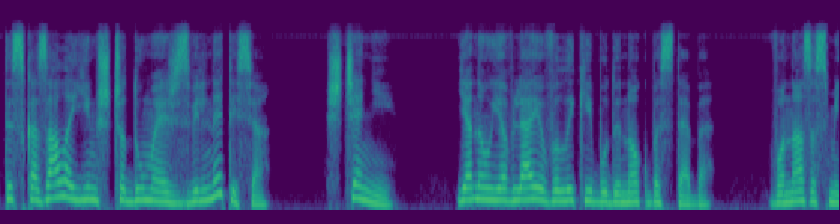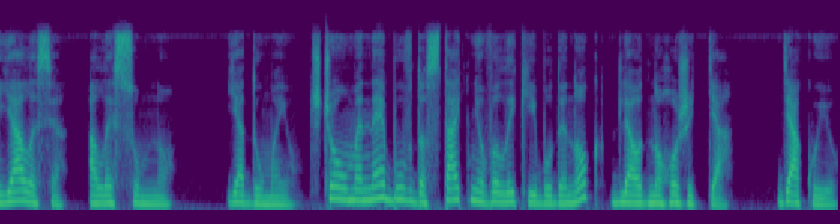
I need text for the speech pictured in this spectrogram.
Ти сказала їм, що думаєш звільнитися? Ще ні. Я не уявляю великий будинок без тебе. Вона засміялася, але сумно. Я думаю, що у мене був достатньо великий будинок для одного життя. Дякую.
